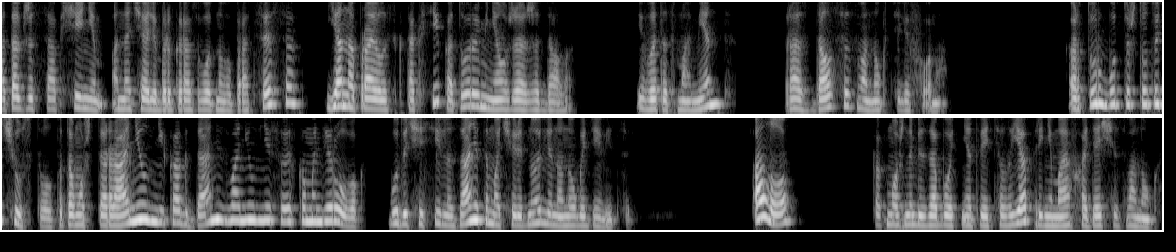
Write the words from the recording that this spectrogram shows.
а также с сообщением о начале бракоразводного процесса, я направилась к такси, которое меня уже ожидало. И в этот момент раздался звонок телефона. Артур будто что-то чувствовал, потому что ранее он никогда не звонил мне своих командировок, будучи сильно занятым очередной длинноногой девицей. «Алло!» – как можно беззаботнее ответила я, принимая входящий звонок.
